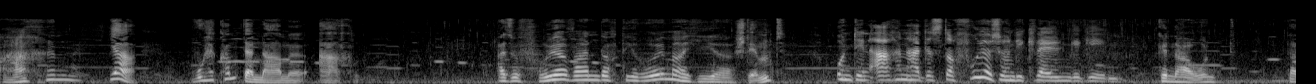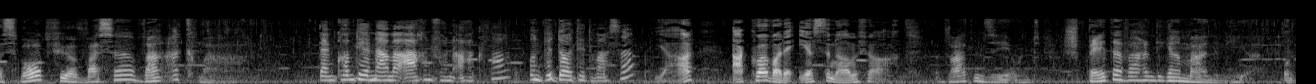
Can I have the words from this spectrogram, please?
Aachen? Ja, woher kommt der Name Aachen? Also früher waren doch die Römer hier. Stimmt? Und in Aachen hat es doch früher schon die Quellen gegeben. Genau, und das Wort für Wasser war Aqua. Dann kommt der Name Aachen von Aqua und bedeutet Wasser? Ja, Aqua war der erste Name für Aachen. Warten Sie, und später waren die Germanen hier. Und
